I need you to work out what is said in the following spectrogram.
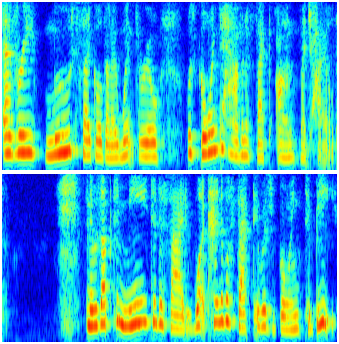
every mood cycle that I went through was going to have an effect on my child. And it was up to me to decide what kind of effect it was going to be.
